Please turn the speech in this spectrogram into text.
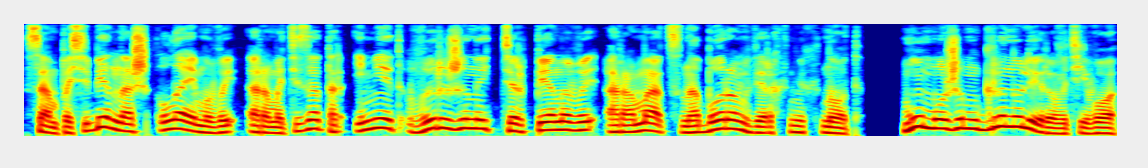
Сам по себе наш лаймовый ароматизатор имеет выраженный терпеновый аромат с набором верхних нот. Мы можем гранулировать его,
